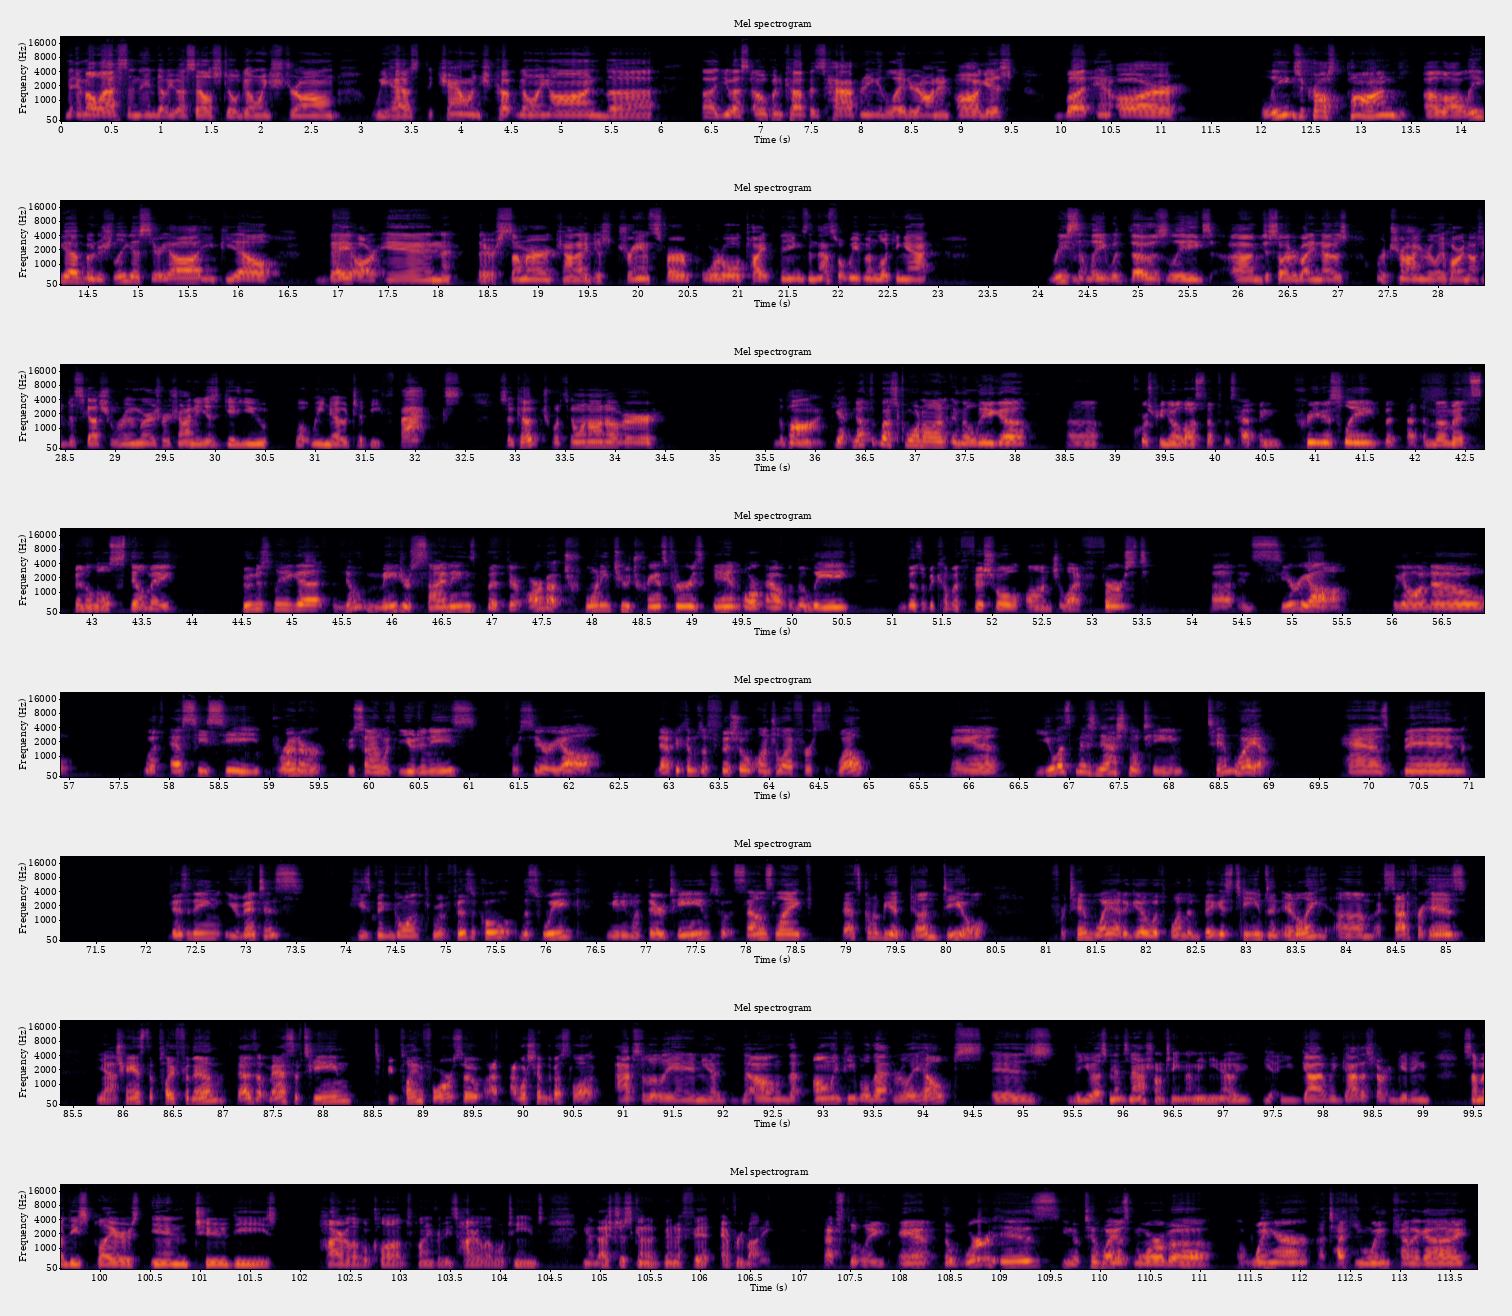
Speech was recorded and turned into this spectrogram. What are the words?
the MLS and the NWSL still going strong. We have the Challenge Cup going on. The uh, U.S. Open Cup is happening later on in August, but in our leagues across the pond, uh, La Liga, Bundesliga, Serie A, EPL, they are in their summer kind of just transfer portal type things, and that's what we've been looking at recently with those leagues. Um, just so everybody knows, we're trying really hard not to discuss rumors. We're trying to just give you what we know to be facts. So, Coach, what's going on over the pond. Yeah, nothing much going on in the Liga. Uh, of course, we know a lot of stuff was happening previously, but at the moment, it's been a little stalemate. Bundesliga, no major signings, but there are about 22 transfers in or out of the league. Those will become official on July 1st. Uh, in Serie A, we all know with FCC Brenner, who signed with Udinese for Serie A, that becomes official on July 1st as well. And U.S. men's national team, Tim Weah, has been visiting Juventus. He's been going through a physical this week, meeting with their team. So it sounds like that's going to be a done deal for Tim Weah to go with one of the biggest teams in Italy. Um, excited for his yeah. chance to play for them. That is a massive team to be playing for. So I, I, wish him the best of luck. Absolutely, and you know the the only people that really helps is the U.S. men's national team. I mean, you know, you, you got we got to start getting some of these players into these higher level clubs, playing for these higher level teams. You know, that's just going to benefit everybody. Absolutely, and the word is, you know, Tim Weah is more of a, a winger, attacking wing kind of guy.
